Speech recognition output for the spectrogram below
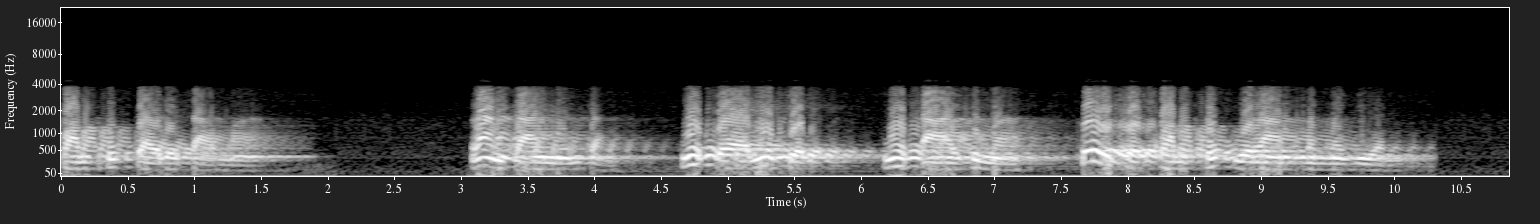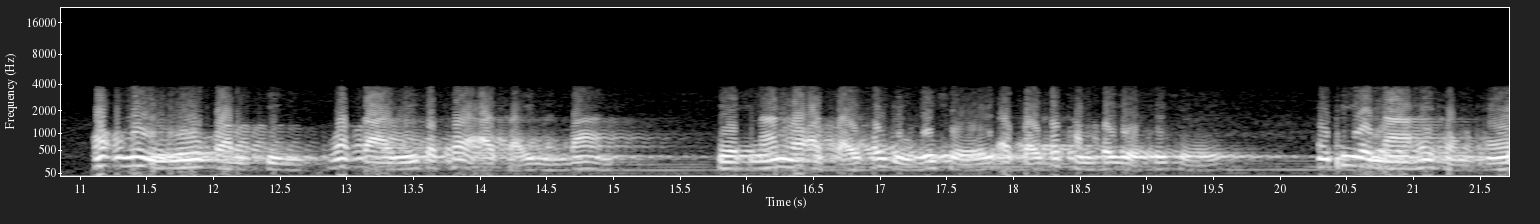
ความทุกข์ใจเลยตามมา ร่างกายเหมือนกัน เมื่อแก่เมื่อเจ็บเมื่อตายขึ้นมาก็เลยเกิดความทุกข์เวลามันมาเยือน เพราะไม่รู้ความจริงว่ากายนี้ก็แค่อาศัยเหมือนบ้านเหตุนั้นเราอาศัยเขาอยู่เฉยอาศัยเขาทำประโยชน์เฉยให้พิจารณาให้ถ่องแท้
